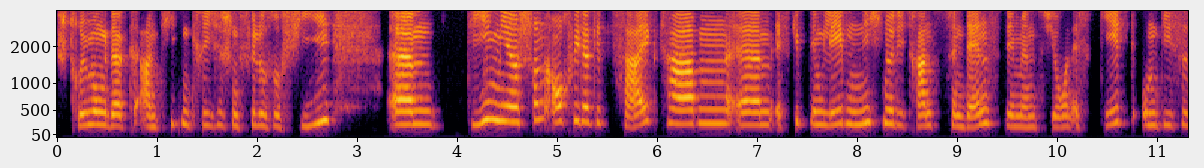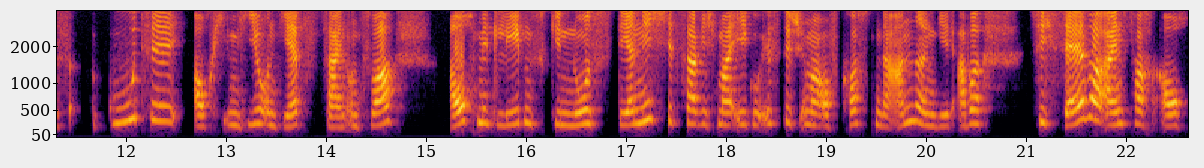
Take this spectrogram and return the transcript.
Strömungen der antiken griechischen Philosophie. Ähm, die mir schon auch wieder gezeigt haben, ähm, es gibt im Leben nicht nur die Transzendenzdimension, es geht um dieses Gute auch im Hier und Jetzt sein und zwar auch mit Lebensgenuss, der nicht, jetzt sage ich mal, egoistisch immer auf Kosten der anderen geht, aber sich selber einfach auch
